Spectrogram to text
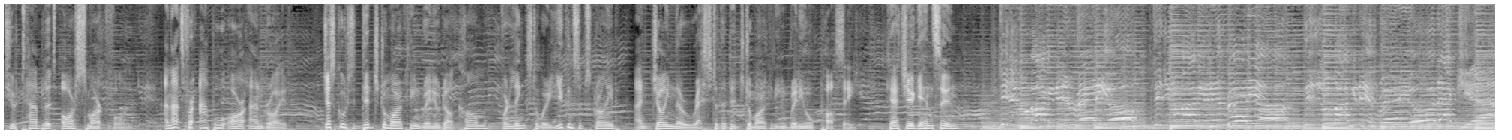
to your tablet or smartphone. And that's for Apple or Android. Just go to digitalmarketingradio.com for links to where you can subscribe and join the rest of the Digital Marketing Radio posse. Catch you again soon. Digital Marketing Radio, Digital Marketing Radio, Digital Marketing Radio.com.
